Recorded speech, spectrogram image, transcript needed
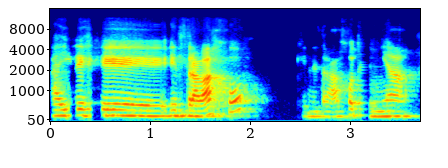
ahí dejé el trabajo, que en el trabajo tenía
